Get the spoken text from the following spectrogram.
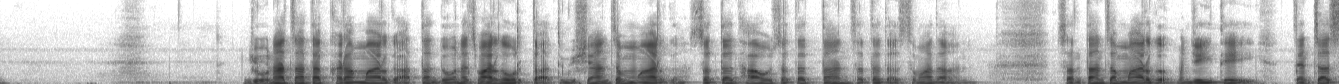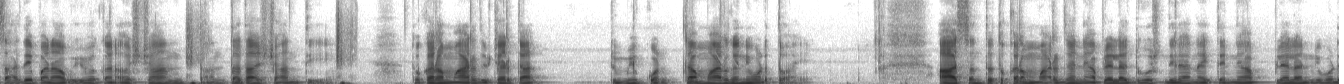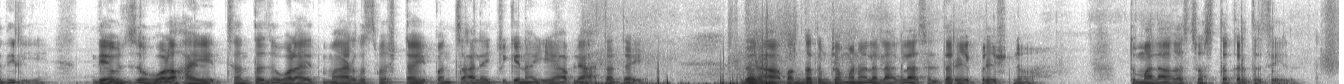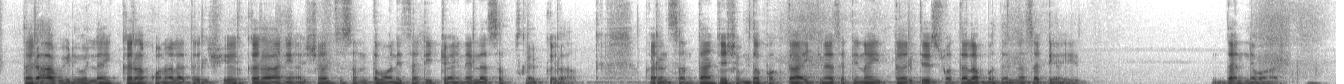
जीवनाचा आता खरा मार्ग आता दोनच मार्ग उरतात. विषयांचा मार्ग सतत हाव सतत ताण सतत असमाधान संतांचा मार्ग म्हणजे इथे त्यांचा साधेपणा विवेकन अशांत अंतता शांती. तुकाराम महाराज विचारतात तुम्ही कोणता मार्ग निवडतो आहे आज संत तुकाराम महाराजांनी आपल्याला दोष दिला नाही त्यांनी आपल्याला निवड दिली. देव जवळ आहेत संत जवळ आहेत मार्ग स्पष्ट आहे पण चालायची की नाही हे आपल्या हातात आहे. जर हा अभंग तुमच्या मनाला लागला असेल तर एक प्रश्न. तुम्हाला अस्वस्थ करत असेल तर हा व्हिडिओ लाईक करा कोणाला तरी शेअर करा आणि अशाच संतवाणीसाठी चॅनलला सबस्क्राईब करा. कारण संतांचे शब्द फक्त ऐकण्यासाठी नाही तर ते स्वतःला बदलण्यासाठी आहेत. धन्यवाद.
